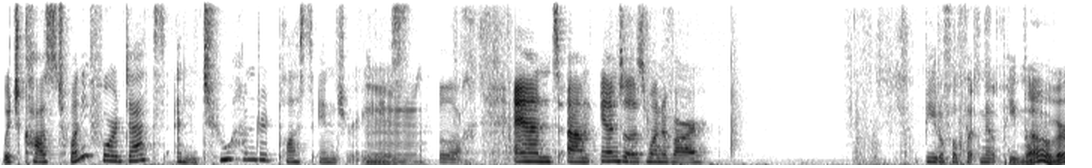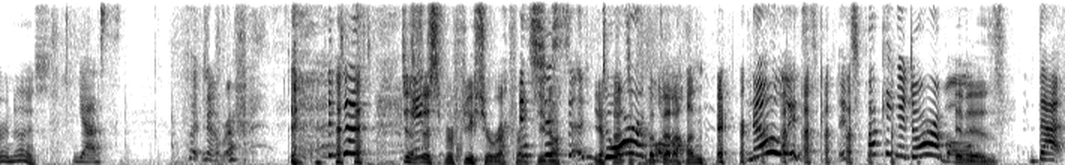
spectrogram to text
which caused 24 deaths and 200 plus injuries. Ugh. And um, Angela is one of our beautiful footnote people. No, very nice. Yes. Footnote reference. Just It's- just for future reference, you don't just you don't have to put that adorable. on there. No, it's it's fucking adorable. It is. That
